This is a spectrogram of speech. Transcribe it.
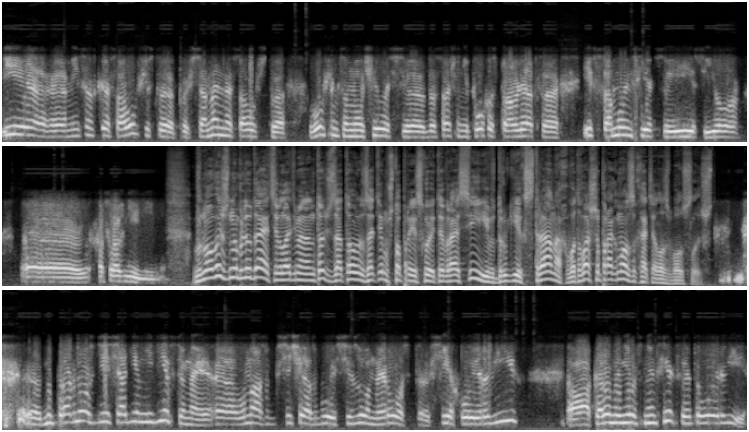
И э, медицинское сообщество, профессиональное сообщество, в общем-то, научилось э, достаточно неплохо справляться и с самой инфекцией, и с ее э, осложнениями. Но вы же наблюдаете, Владимир Анатольевич, за, то, за тем, что происходит и в России, и в других странах. Вот ваши прогнозы хотелось бы услышать. Э, ну, прогноз здесь один единственный. Э, у нас сейчас будет сезонный рост всех ОРВИ, а коронавирусная инфекция – это ОРВИ.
